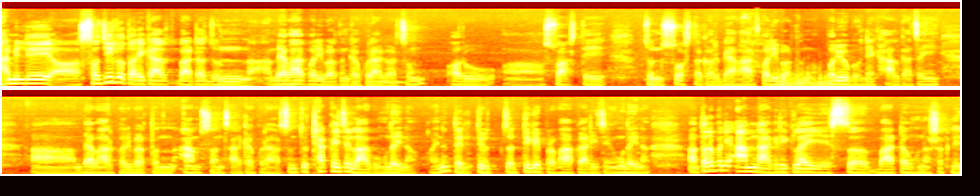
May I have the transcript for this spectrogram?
हामीले सजिलो तरिकाबाट जुन व्यवहार परिवर्तनका कुरा गर्छौँ अरू स्वास्थ्य जुन स्वस्थकर व्यवहार परिवर्तनमा प्रयोग हुने खालका चाहिँ व्यवहार परिवर्तन आम संसारका कुराहरू छन् त्यो ठ्याक्कै चाहिँ लागु हुँदैन होइन? त्यसले त्यो जत्तिकै प्रभावकारी चाहिँ हुँदैन। तर पनि आम नागरिकलाई यसबाट हुनसक्ने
